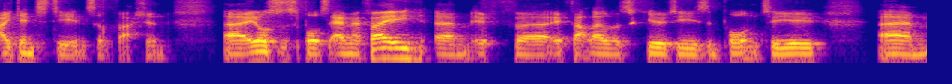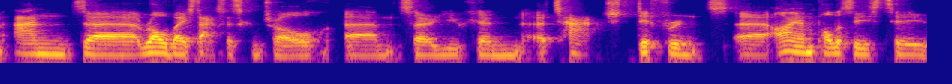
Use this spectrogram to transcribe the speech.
identity in some fashion. Uh, it also supports MFA um, if uh, if that level of security is important to you, um, and uh, role-based access control. Um, so you can attach different uh, IAM policies to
